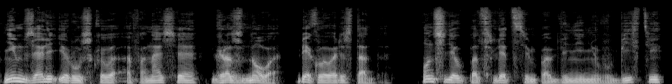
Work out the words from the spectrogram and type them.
С ним взяли и русского Афанасия Грознова, беглого арестанта. Он сидел под следствием по обвинению в убийстве,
